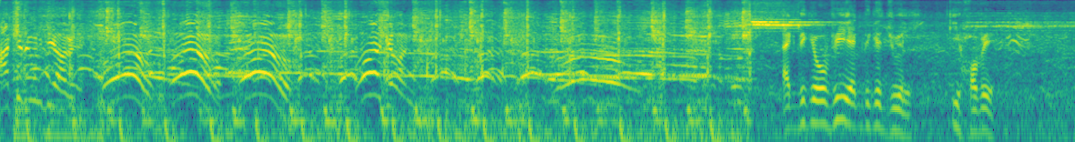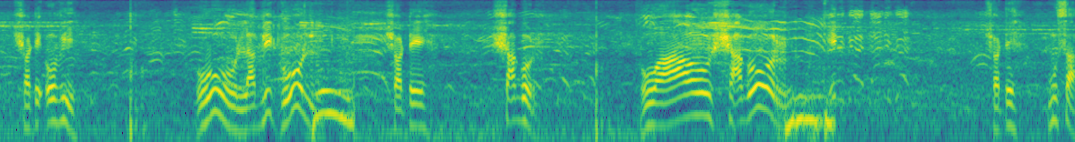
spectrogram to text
হাঁটছে দেখুন কি হবে ও ও ও ও জন একদিকে অভি একদিকে জুয়েল। কি হবে? শটে অভি। ও লাভলি গোল শটে সাগর। ওয়াও সাগর। শটে মুসা।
